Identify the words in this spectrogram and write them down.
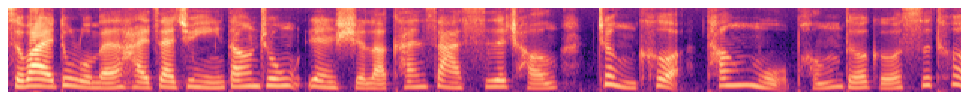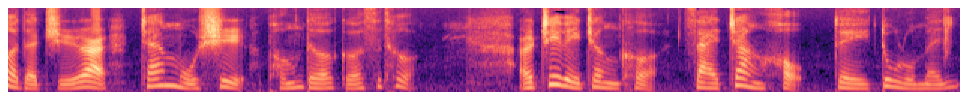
此外，杜鲁门还在军营当中认识了堪萨斯城政客汤姆·彭德格斯特的侄儿詹姆士·彭德格斯特，而这位政客在战后对杜鲁门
